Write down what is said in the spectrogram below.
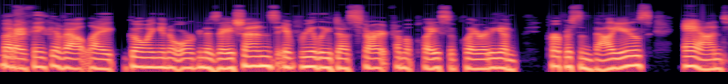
but I think about like going into organizations, it really does start from a place of clarity and purpose and values and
